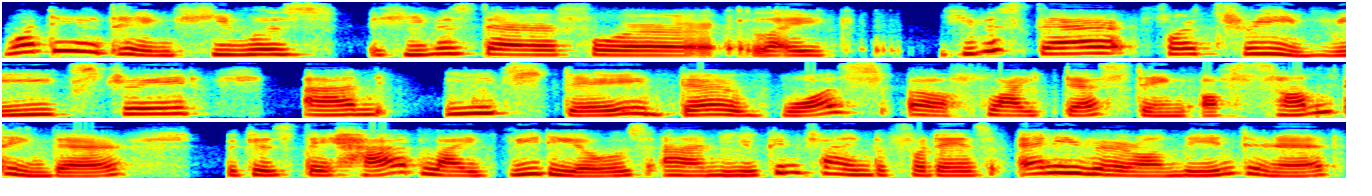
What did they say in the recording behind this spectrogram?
what do you think? He was he was there for like he was there for three weeks straight, and each day there was a flight testing of something there because they had live videos and you can find the footage anywhere on the internet.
